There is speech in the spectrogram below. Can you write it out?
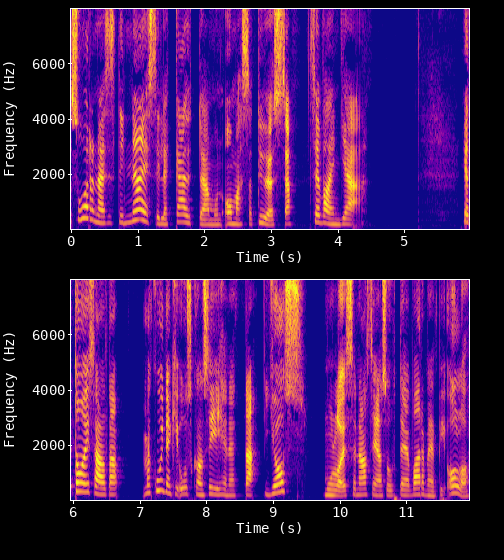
suoranaisesti näe sille käyttöä mun omassa työssä, se vain jää. Ja toisaalta mä kuitenkin uskon siihen, että jos mulla olisi sen asian suhteen varmempi olo,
